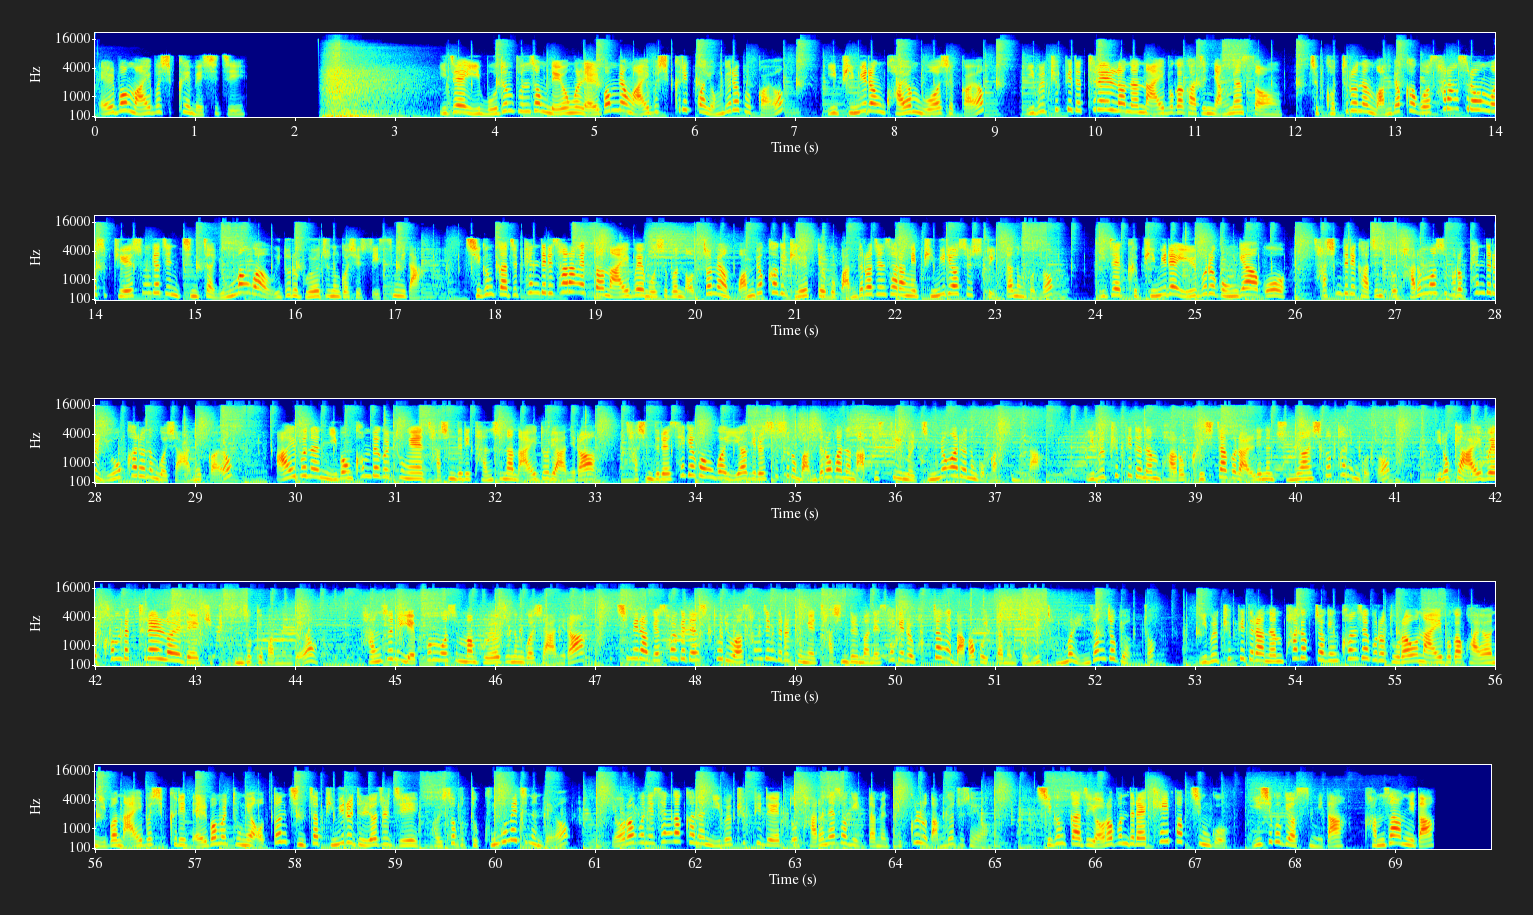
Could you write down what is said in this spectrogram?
앨범 아이브 시크의 메시지 이제 이 모든 분석 내용을 앨범명 아이브 시크릿과 연결해볼까요? 이 비밀은 과연 무엇일까요? 이블 큐피드 트레일러는 아이브가 가진 양면성, 즉 겉으로는 완벽하고 사랑스러운 모습 뒤에 숨겨진 진짜 욕망과 의도를 보여주는 것일 수 있습니다. 지금까지 팬들이 사랑했던 아이브의 모습은 어쩌면 완벽하게 계획되고 만들어진 사랑의 비밀이었을 수도 있다는 거죠. 이제 그 비밀의 일부를 공개하고 자신들이 가진 또 다른 모습으로 팬들을 유혹하려는 것이 아닐까요? 아이브는 이번 컴백을 통해 자신들이 단순한 아이돌이 아니라 자신들의 세계관과 이야기를 스스로 만들어가는 아티스트임을 증명하려는 것 같습니다. 이블 큐피드는 바로 그 시작을 알리는 중요한 신호탄인 거죠. 이렇게 아이브의 컴백 트레일러에 대해 깊이 분석해 봤는데요. 단순히 예쁜 모습만 보여주는 것이 아니라 치밀하게 설계된 스토리와 상징들을 통해 자신들만의 세계를 확장해 나가고 있다는 점이 정말 인상적이었죠. 이블 큐피드라는 파격적인 컨셉으로 돌아온 아이브가 과연 이번 아이브 시크릿 앨범을 통해 어떤 진짜 비밀을 들려줄지 벌써부터 궁금해지는데요. 여러분이 생각하는 이블 큐피드에 또 다른 해석이 있다면 댓글로 남겨주세요. 지금까지 여러분들의 케이팝 친구 이시국이었습니다. 감사합니다.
